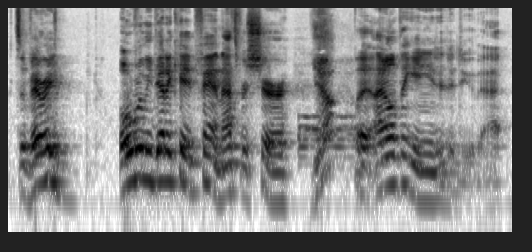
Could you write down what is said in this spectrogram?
it's a very overly dedicated fan, that's for sure. Yep. But I don't think he needed to do that.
